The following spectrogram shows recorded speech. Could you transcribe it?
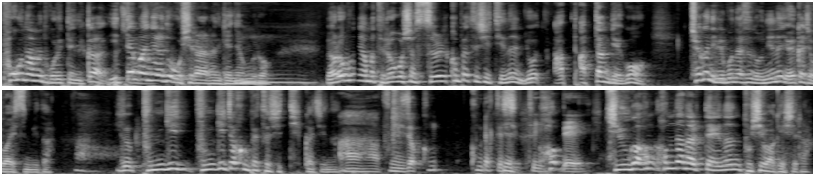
폭우 나면 고립되니까 이때만이라도 오시라는 개념으로 음, 여러분이 아마 들어보셨을 컴팩트 시티는 요 앞, 앞 단계고 최근 일본에서 논의는 여기까지 와 있습니다. 아, 이거 분기 분기적 컴팩트 시티까지는 아 분리적 컴, 컴팩트 예, 시티. 허- 네. 기후가 험- 험난할 때에는 도시와 계시라.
